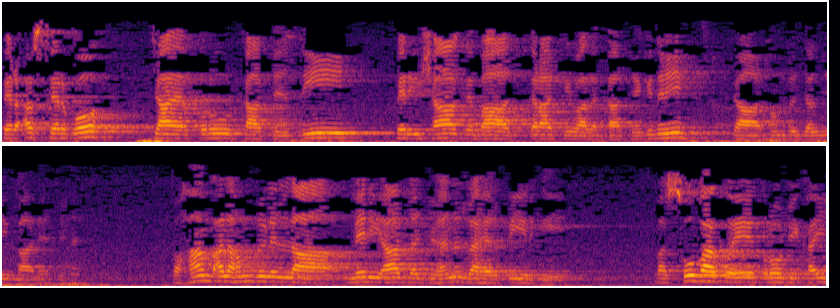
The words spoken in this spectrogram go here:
پھر اثر کو چائے فروٹ کھاتے ہیں تین، پھر عشاء کے بعد کراچی والے کھاتے ہیں کتنی؟ چار، ہم تو جلدی کھا لیتے ہیں۔ تو ہم الحمدللہ میری عادت جو ہے نا ظاہر پیر کی، بس صبح کو ایک روٹی کھائی،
